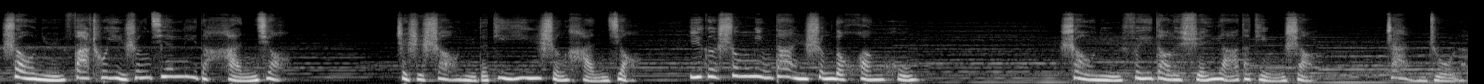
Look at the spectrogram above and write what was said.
少女发出一声尖利的喊叫，这是少女的第一声喊叫，一个生命诞生的欢呼。少女飞到了悬崖的顶上，站住了。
